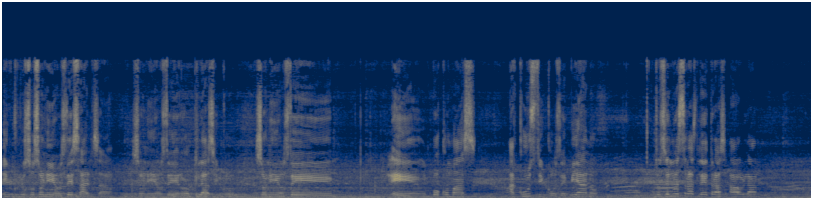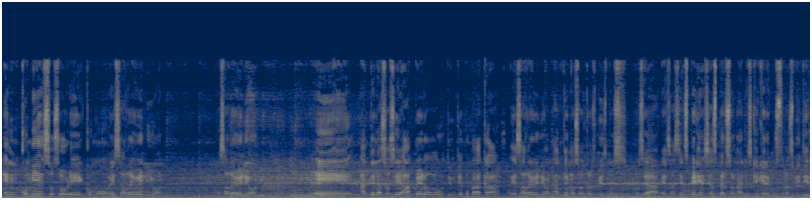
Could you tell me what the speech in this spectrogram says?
incluso sonidos de salsa, sonidos de rock clásico, sonidos de eh, un poco más acústicos, de piano. Entonces nuestras letras hablan en un comienzo sobre como esa rebelión, esa rebelión eh, ante la sociedad, pero de un tiempo para acá, esa rebelión ante nosotros mismos, o sea, esas experiencias personales que queremos transmitir.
